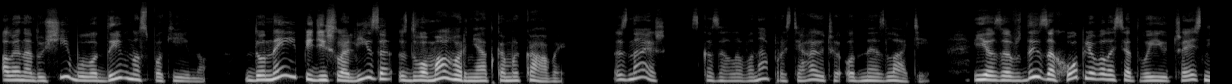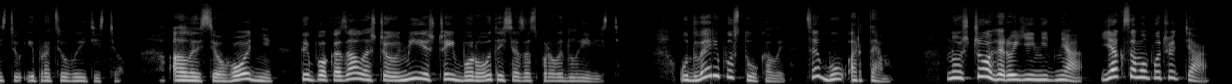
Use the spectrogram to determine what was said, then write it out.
але на душі було дивно спокійно. До неї підійшла Ліза з двома горнятками кави. Знаєш, сказала вона, простягаючи одне златі, я завжди захоплювалася твоєю чесністю і працьовитістю. Але сьогодні ти показала, що вмієш ще й боротися за справедливість. У двері постукали. Це був Артем. Ну що, героїні дня, як самопочуття?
